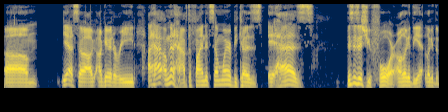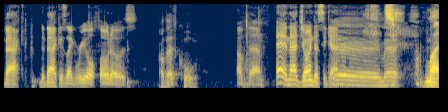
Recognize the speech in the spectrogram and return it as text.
Um, yeah, so I'll, I'll give it a read. I have. I'm gonna have to find it somewhere because it has. This is issue four. Oh, look at the look at the back. The back is like real photos Oh, that's cool. of them. Hey, Matt joined us again. Yay, Matt. My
